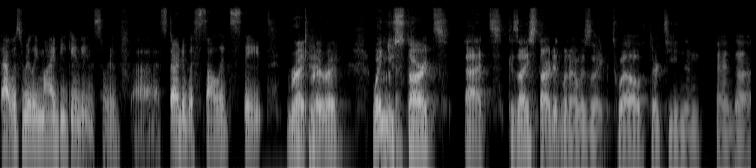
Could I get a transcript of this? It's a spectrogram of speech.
that was really my beginning sort of uh, started with solid state Right. Okay. Right. Right. when you start at because i started when i was like 12 13 and and uh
